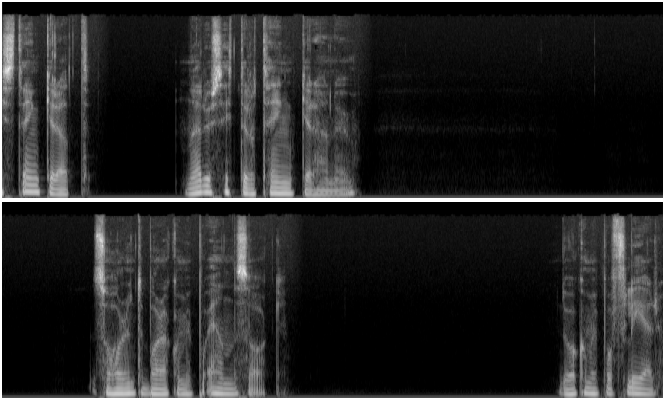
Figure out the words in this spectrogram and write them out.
Misstänker att när du sitter och tänker här nu så har du inte bara kommit på en sak. Du har kommit på fler.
